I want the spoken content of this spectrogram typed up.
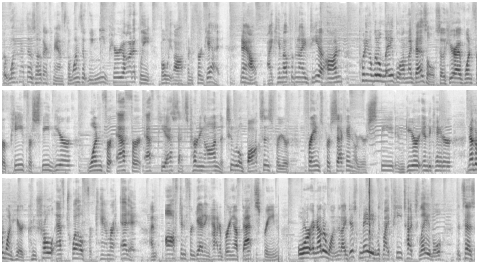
But what about those other commands, the ones that we need periodically, but we often forget? Now, I came up with an idea on putting a little label on my bezel. So here I have one for P for speed gear, one for F for FPS, that's turning on the two little boxes for your frames per second or your speed and gear indicator. Another one here, Control F12 for camera edit. I'm often forgetting how to bring up that screen. Or another one that I just made with my P-Touch label that says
